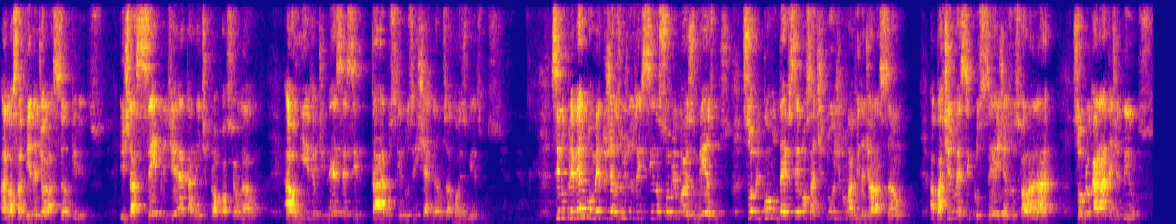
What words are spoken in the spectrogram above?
A nossa vida de oração, queridos, está sempre diretamente proporcional ao nível de necessitados que nos enxergamos a nós mesmos. Se no primeiro momento Jesus nos ensina sobre nós mesmos, sobre como deve ser nossa atitude numa vida de oração, a partir do versículo 6, Jesus falará sobre o caráter de Deus.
